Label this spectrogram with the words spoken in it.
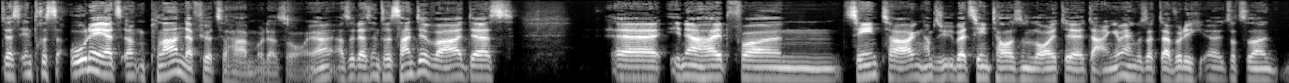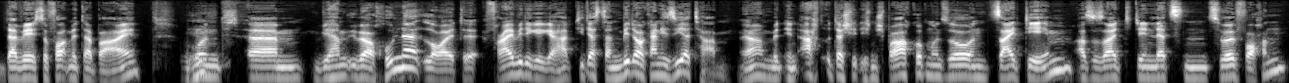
das Interesse, ohne jetzt irgendeinen Plan dafür zu haben oder so, ja. Also das Interessante war, dass äh, innerhalb von zehn Tagen haben sie über 10.000 Leute da angemeldet und gesagt, da würde ich äh, sozusagen, da wäre ich sofort mit dabei. Mhm. Und ähm, wir haben über 100 Leute, Freiwillige gehabt, die das dann mitorganisiert haben, ja, mit in acht unterschiedlichen Sprachgruppen und so. Und seitdem, also seit den letzten zwölf Wochen,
